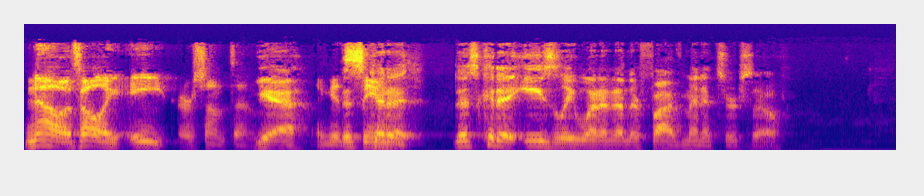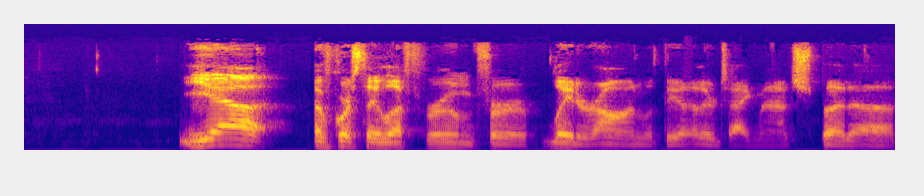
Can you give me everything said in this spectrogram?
No, it felt like eight or something. Yeah. Like it this seemed- could have this could have easily went another 5 minutes or so. Yeah, of course they left room for later on with the other tag match, but uh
